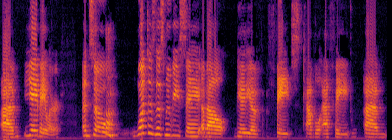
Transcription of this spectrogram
Um, yay, Baylor! And so, Huh. what does this movie say about the idea of fate, capital F fate? Um,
